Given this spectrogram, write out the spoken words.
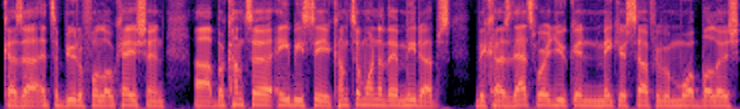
because uh, it's a beautiful location, uh, but come to ABC, come to one of the meetups because that's where you can make yourself even more bullish,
